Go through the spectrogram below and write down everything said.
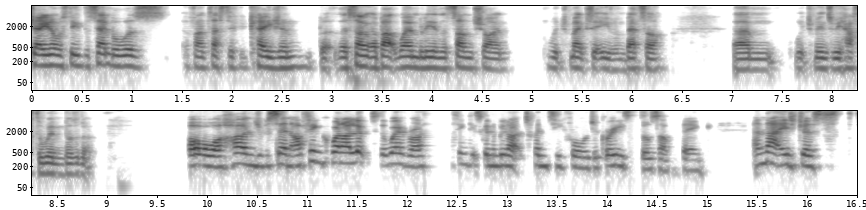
Jane, obviously, December was a fantastic occasion, but there's something about Wembley in the sunshine which makes it even better, um, which means we have to win, doesn't it? Oh, 100%. I think when I looked at the weather, I think it's going to be like 24 degrees or something. And that is just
